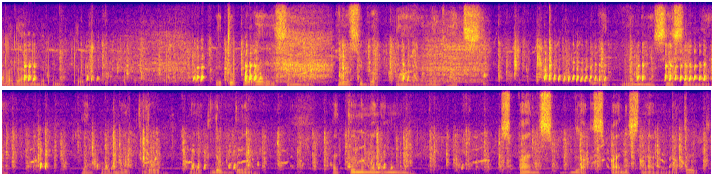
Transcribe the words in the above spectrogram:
Madami na po itlog. Ito po ay isang Jersey Buck na nag-hatch. At may mga sisiw na. Yan po, may itlog. May itlog din. At ito naman ang Spanish, Black Spanish namin na turkey.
